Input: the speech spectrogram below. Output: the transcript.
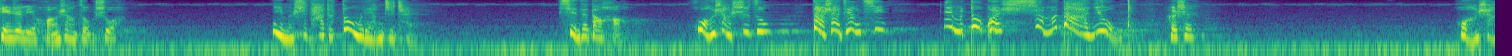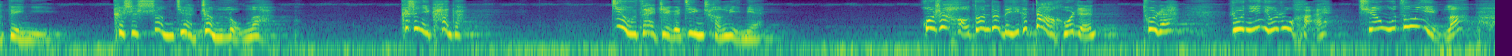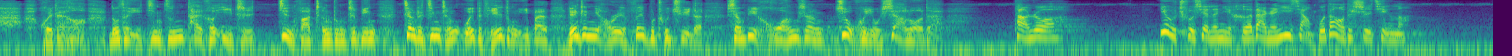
平日里皇上总说你们是他的栋梁之臣，现在倒好，皇上失踪，大厦将倾，你们都管什么大用？和珅，皇上对你可是圣眷正隆啊！可是你看看，就在这个京城里面，皇上好端端的一个大活人，突然如泥牛入海，全无踪影了。回太后，奴才已经遵太后懿旨，进发城中之兵，将这京城围得铁桶一般，连只鸟儿也飞不出去的。想必皇上就会有下落的。倘若又出现了你何大人意想不到的事情呢？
